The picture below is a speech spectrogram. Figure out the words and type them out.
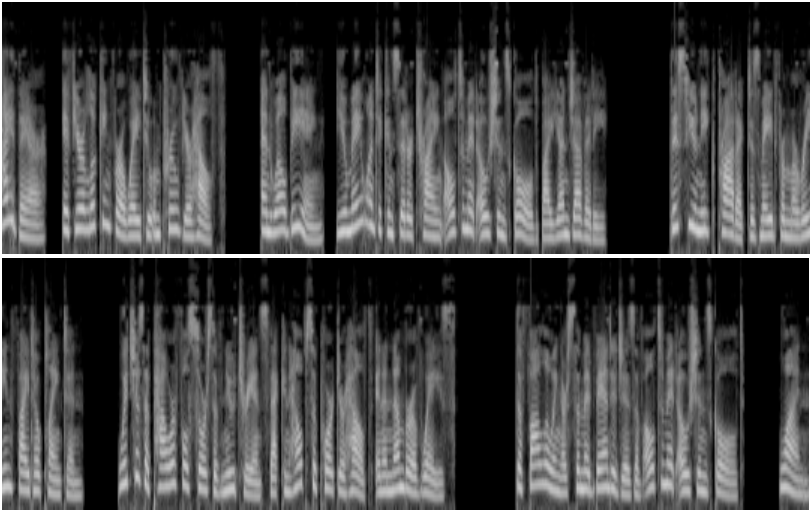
Hi there. If you're looking for a way to improve your health and well-being, you may want to consider trying Ultimate Oceans Gold by Youngevity. This unique product is made from marine phytoplankton, which is a powerful source of nutrients that can help support your health in a number of ways. The following are some advantages of Ultimate Oceans Gold. 1.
